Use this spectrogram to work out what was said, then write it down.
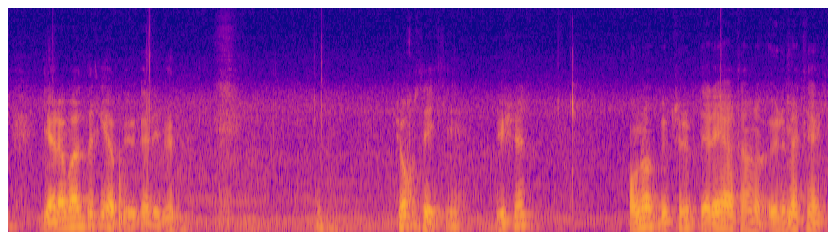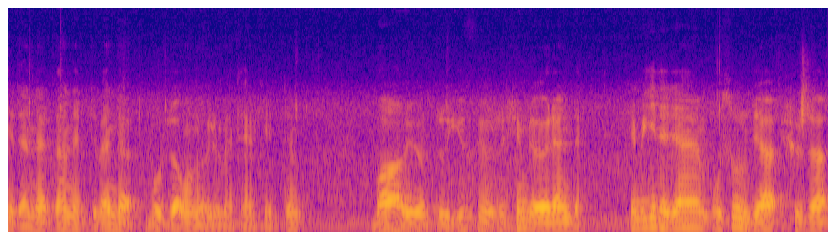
yaramazlık yapıyor garibim. Çok zeki. Düşün. Onu götürüp dere yatağına ölüme terk edenler zannetti. Ben de burada onu ölüme terk ettim. Bağırıyordu, yıkıyordu. Şimdi öğrendi. Şimdi gideceğim usulca şurada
